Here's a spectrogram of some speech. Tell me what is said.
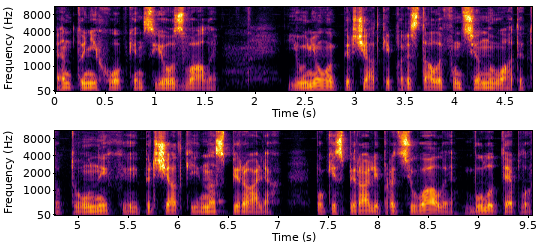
Ентоні Хопкінс, його звали. І у нього перчатки перестали функціонувати. Тобто у них е, перчатки на спіралях. Поки спіралі працювали, було тепло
